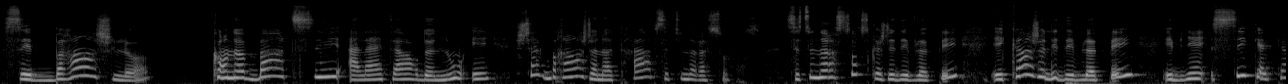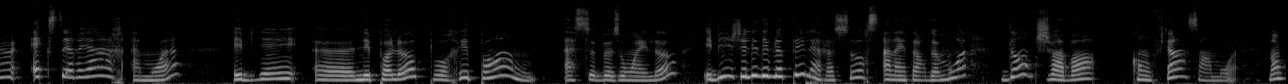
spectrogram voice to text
ces branches-là, qu'on a bâti à l'intérieur de nous et chaque branche de notre arbre, c'est une ressource. C'est une ressource que j'ai développée et quand je l'ai développée, eh bien, si quelqu'un extérieur à moi, eh bien, euh, n'est pas là pour répondre à ce besoin-là, eh bien, je l'ai développé, la ressource, à l'intérieur de moi, donc je vais avoir confiance en moi. Donc,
